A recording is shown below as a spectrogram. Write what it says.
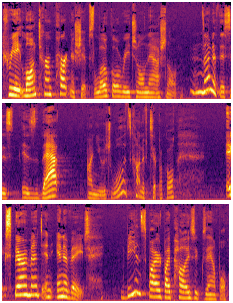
Create long term partnerships, local, regional, national. None of this is, is that unusual, it's kind of typical. Experiment and innovate. Be inspired by Polly's example.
